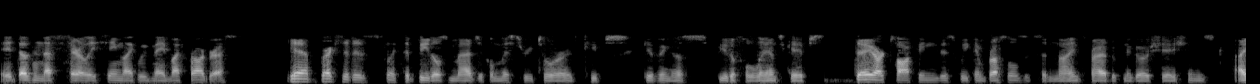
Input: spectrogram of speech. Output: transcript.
it doesn't necessarily seem like we've made much progress. Yeah, Brexit is like the Beatles' magical mystery tour. It keeps giving us beautiful landscapes. They are talking this week in Brussels. It's a ninth round of negotiations. I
